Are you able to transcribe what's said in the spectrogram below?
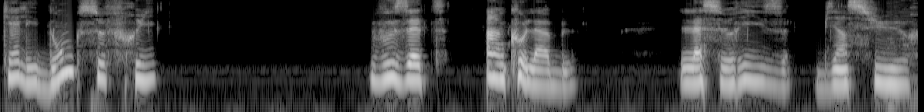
Quel est donc ce fruit? Vous êtes incollable. La cerise, bien sûr.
